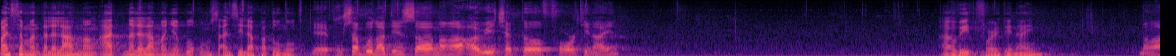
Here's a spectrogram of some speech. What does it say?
pansamantala lamang at nalalaman niyo po kung saan sila patungo. 네, buksan po natin sa mga awit chapter 49. Awit 49. Mga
